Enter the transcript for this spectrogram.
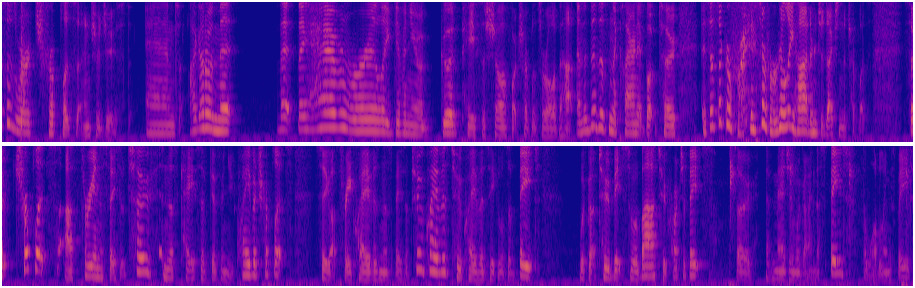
This is where triplets are introduced, and I gotta admit that they haven't really given you a good piece to show off what triplets are all about. And they did this in the clarinet book too. It's just like a it's a really hard introduction to triplets. So triplets are three in the space of two. In this case, I've given you quaver triplets. So you've got three quavers in the space of two quavers. Two quavers equals a beat. We've got two beats to a bar, two crotchet beats. So imagine we're going the speed, the waddling speed.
